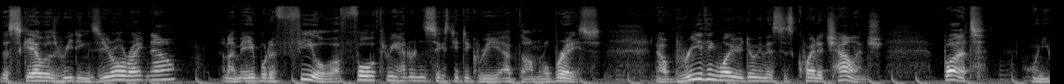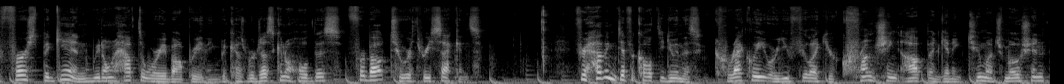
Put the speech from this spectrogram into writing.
The scale is reading zero right now, and I'm able to feel a full 360 degree abdominal brace. Now, breathing while you're doing this is quite a challenge, but when you first begin, we don't have to worry about breathing because we're just gonna hold this for about two or three seconds. If you're having difficulty doing this correctly or you feel like you're crunching up and getting too much motion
